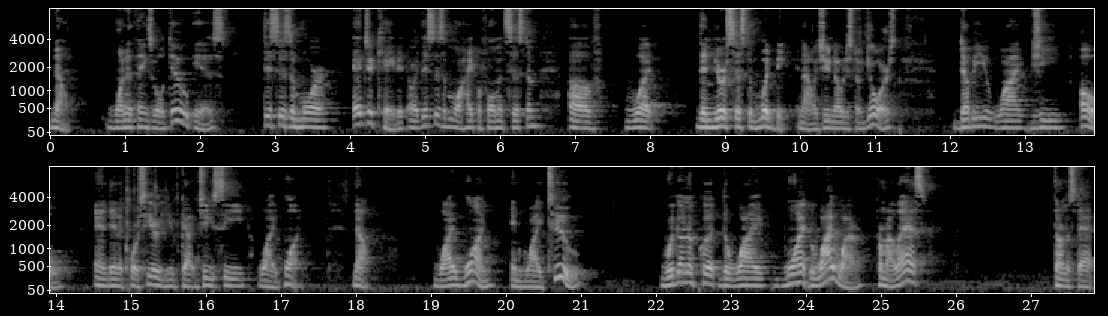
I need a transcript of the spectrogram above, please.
Now, one of the things we'll do is this is a more educated or this is a more high performance system of what than your system would be. Now, as you noticed on yours, W, Y, G, O. And then, of course, here you've got G, C, Y1. Now, Y1 and Y2, we're going to put the Y, y, the Y wire from our last thermostat,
